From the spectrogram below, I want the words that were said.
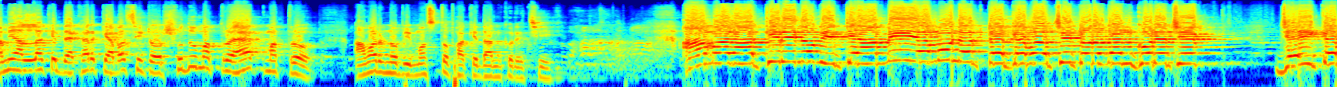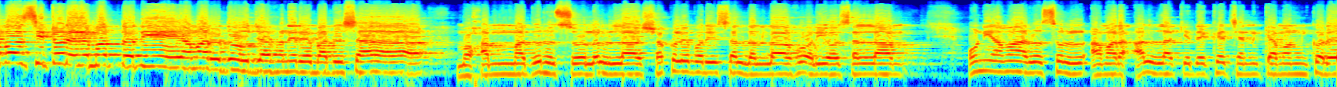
আমি আল্লাহকে দেখার ক্যাপাসিটর শুধুমাত্র একমাত্র আমার নবী মোস্তফাকে দান করেছি। আমার আখিরি নবীকে আমি এমন একটা ক্যাপাসিটর দান করেছি, যেই ক্যাপাসিটরের মধ্য দিয়ে আমার দো জাহানের বাদশাহ মোহাম্মদ রসুল্লাহ সকলে বলি সাল্লাহ সাল্লাম উনি আমার রসুল, আমার আল্লাহকে দেখেছেন কেমন করে।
